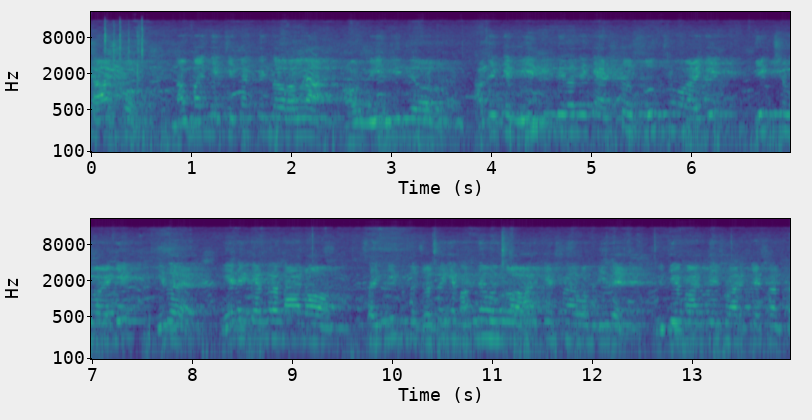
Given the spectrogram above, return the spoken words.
ಶಾರ್ಪು ನಮ್ಮಂಗೆ ಚಿಕನ್ ತಿಂದವರಲ್ಲ ಅವ್ರು ಮೀನು ತಿಂದಿರೋರು ಅದಕ್ಕೆ ಮೀನು ತಿಂದಿರೋದಕ್ಕೆ ಅಷ್ಟು ಸೂಕ್ಷ್ಮವಾಗಿ ತೀಕ್ಷ್ಣವಾಗಿ ಇದೆ. ಏನಕ್ಕೆ ಅಂದ್ರೆ ನಾನು ಸಂಗೀತದ ಜೊತೆಗೆ ನನ್ನೇ ಒಂದು ಆರ್ಕೆಸ್ಟ್ರಾ ಒಂದಿದೆ, ವಿಜಯ ಮಹಾಂತೇಶ್ವರ ಆರ್ಕೆಸ್ಟ್ರಾ ಅಂತ.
